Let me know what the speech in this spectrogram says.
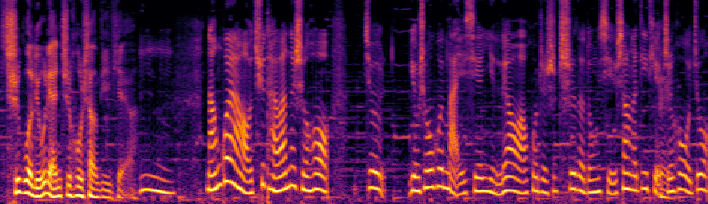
吃过榴莲之后上地铁啊。嗯，难怪啊！我去台湾的时候，就有时候会买一些饮料啊，或者是吃的东西。上了地铁之后，我就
